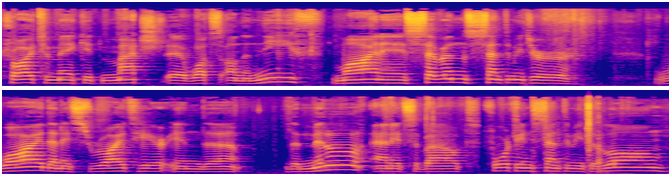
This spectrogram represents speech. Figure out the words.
try to make it match uh, what's underneath. Mine is seven centimeter wide and it's right here in the the middle and it's about 14 centimeter long.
